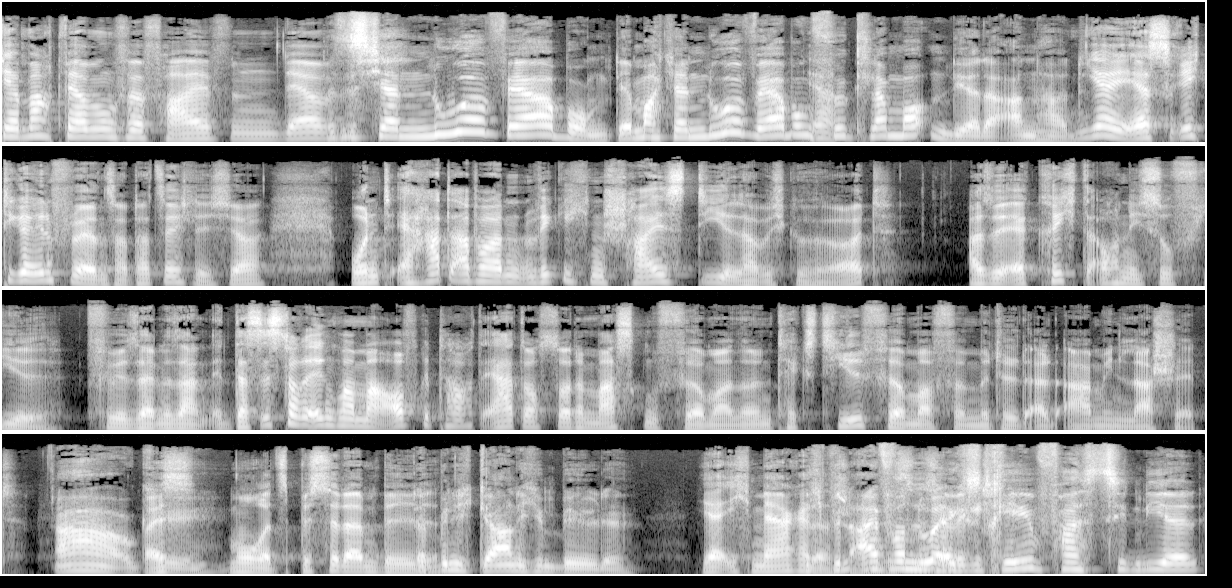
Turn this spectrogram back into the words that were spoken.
Der macht Werbung für Pfeifen, der Das ist ja nur Werbung. Der macht ja nur Werbung Ja. für Klamotten, die er da anhat. Ja, er ist richtiger Influencer, tatsächlich, ja. Und er hat aber wirklich einen scheiß Deal, habe ich gehört. Also er kriegt auch nicht so viel für seine Sachen. Das ist doch irgendwann mal aufgetaucht, er hat doch so eine Maskenfirma, so eine Textilfirma vermittelt als Armin Laschet. Ah, okay. Weißt, Moritz, bist du da im da Bilde? bin ich gar nicht im Bilde. ja, ich merke Ich das bin schon. einfach Das ist nur ja extrem fasziniert,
